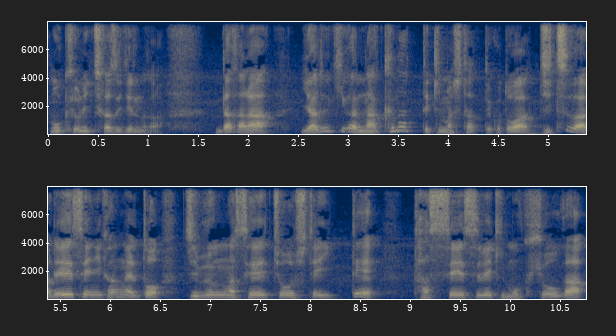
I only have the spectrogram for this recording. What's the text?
目標に近づいてるんだから。だからやる気がなくなってきましたってことは実は冷静に考えると自分が成長していって達成すべき目標が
